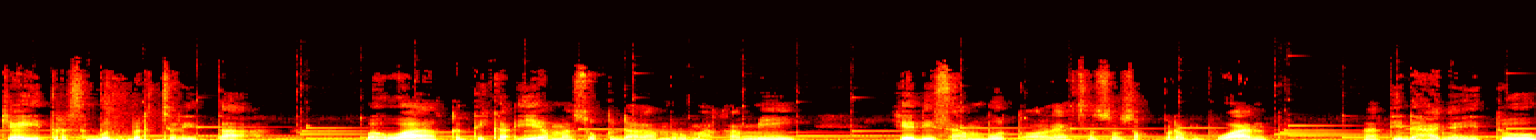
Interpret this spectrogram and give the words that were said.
Kiai tersebut bercerita bahwa ketika ia masuk ke dalam rumah kami, ia disambut oleh sesosok perempuan. Nah, tidak hanya itu,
